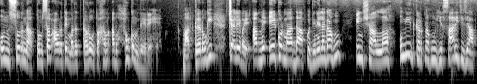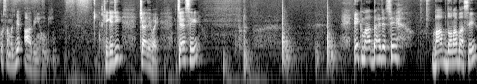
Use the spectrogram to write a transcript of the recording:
उनसुरना, तुम सब औरतें मदद करो। तो हम अब हुक्म दे रहे हैं। बात क्लियर होगी? चले भाई, अब मैं एक और मादा आपको देने लगा हूँ। इनशाला उम्मीद करता हूँ ये सारी चीज़ें आपको समझ में आ गई होंगी। ठीक है जी? चले भाई, जैसे एक मादा है जैसे बाप दौराबा से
